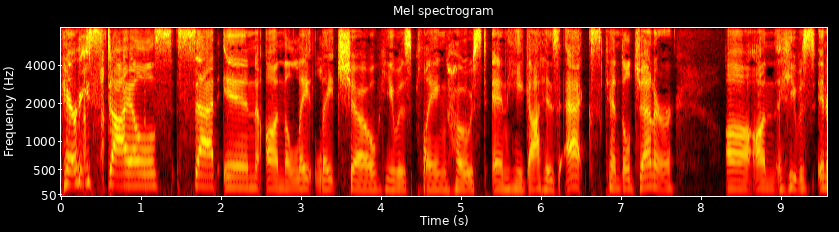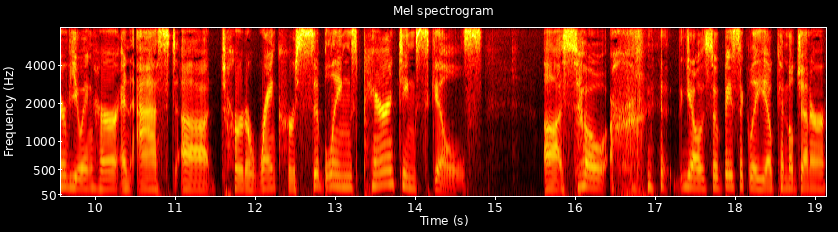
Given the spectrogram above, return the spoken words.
Harry Styles sat in on the Late Late Show. He was playing host, and he got his ex Kendall Jenner uh, on. He was interviewing her and asked uh, her to rank her siblings' parenting skills. Uh, so, you know, so basically, you know, Kendall Jenner.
